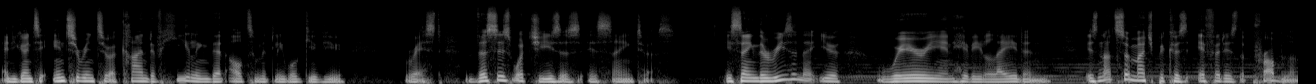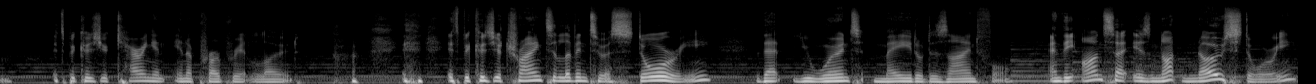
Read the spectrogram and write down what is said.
And you're going to enter into a kind of healing that ultimately will give you rest. This is what Jesus is saying to us. He's saying the reason that you're weary and heavy laden is not so much because effort is the problem, it's because you're carrying an inappropriate load. It's because you're trying to live into a story that you weren't made or designed for. And the answer is not no story,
